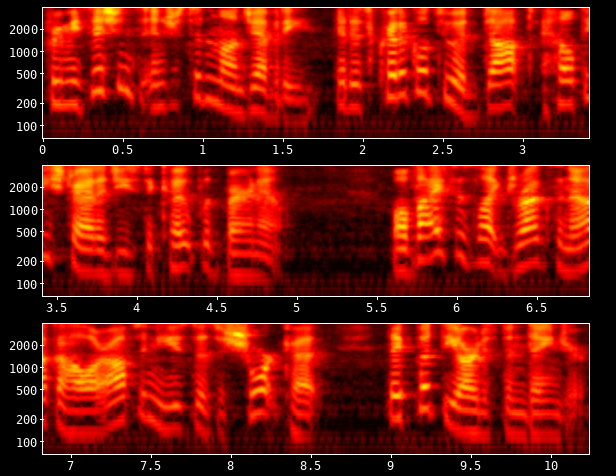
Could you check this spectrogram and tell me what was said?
For musicians interested in longevity, it is critical to adopt healthy strategies to cope with burnout. While vices like drugs and alcohol are often used as a shortcut, they put the artist in danger.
